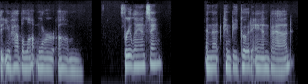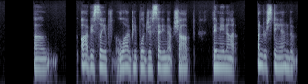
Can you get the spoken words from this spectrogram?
that you have a lot more um, freelancing, and that can be good and bad. Um, obviously, if a lot of people are just setting up shop, they may not understand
